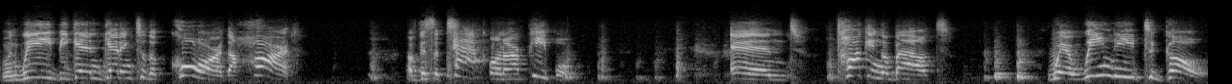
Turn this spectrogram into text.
When we begin getting to the core, the heart of this attack on our people, and talking about where we need to go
